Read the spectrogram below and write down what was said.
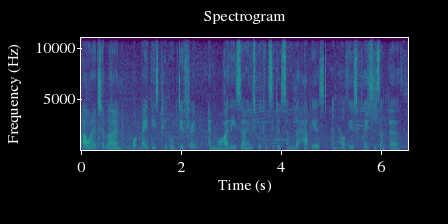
I wanted to learn what made these people different and why these zones were considered some of the happiest and healthiest places on earth.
